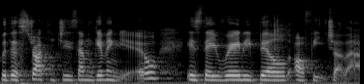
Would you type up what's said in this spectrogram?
with the strategies I'm giving you is they really build off each other.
